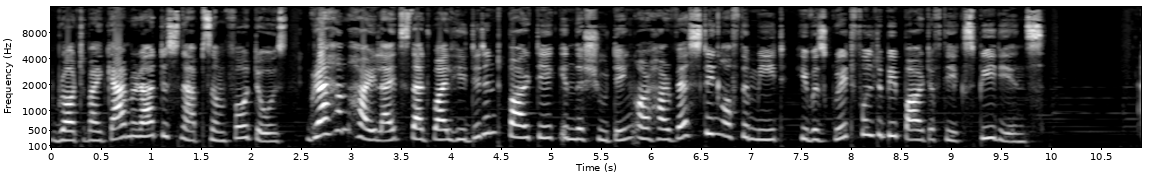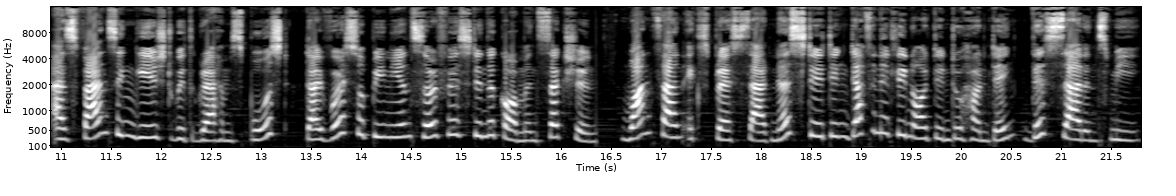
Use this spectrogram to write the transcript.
Brought my camera to snap some photos. Graham highlights that while he didn't partake in the shooting or harvesting of the meat, he was grateful to be part of the experience. As fans engaged with Graham's post, diverse opinions surfaced in the comments section. One fan expressed sadness, stating, Definitely not into hunting, this saddens me.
